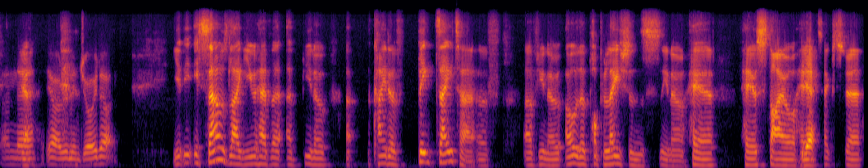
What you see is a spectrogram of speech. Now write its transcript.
and uh, Yeah. yeah. I really enjoyed that. It, it- sounds like you have a, a you know a, kind of big data of of you know oh the populations you know hair hairstyle hair Yeah. texture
